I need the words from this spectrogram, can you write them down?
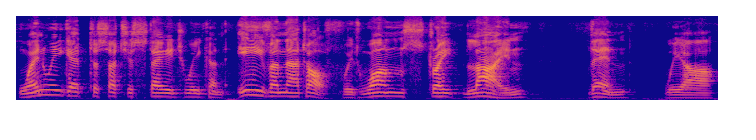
When we get to such a stage we can even that off with one straight line, then we are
